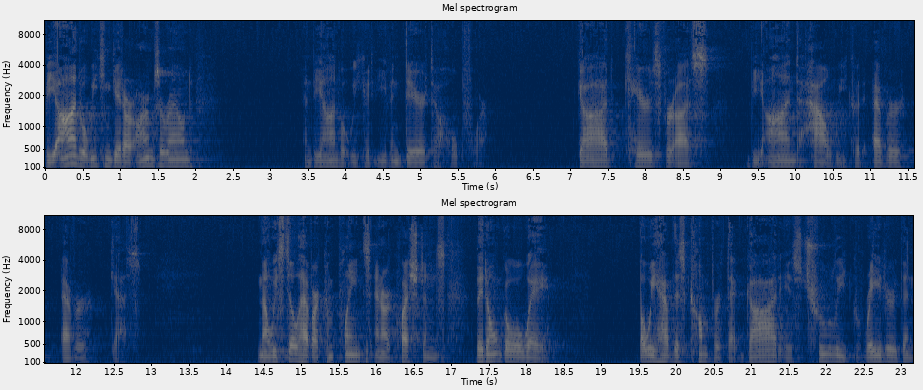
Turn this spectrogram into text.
beyond what we can get our arms around, and beyond what we could even dare to hope for. God cares for us beyond how we could ever, ever guess. Now, we still have our complaints and our questions, they don't go away. But we have this comfort that God is truly greater than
